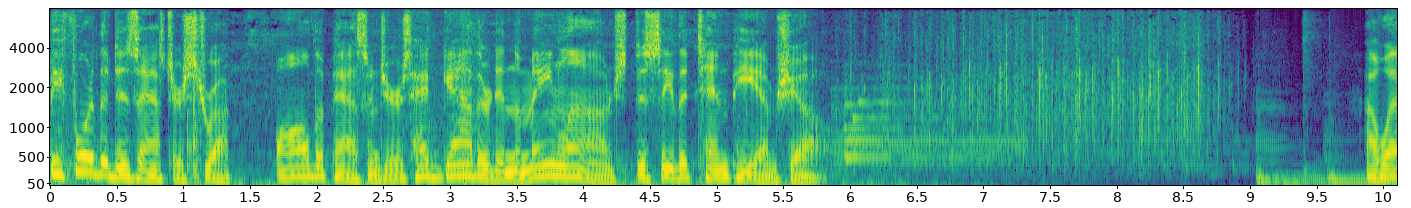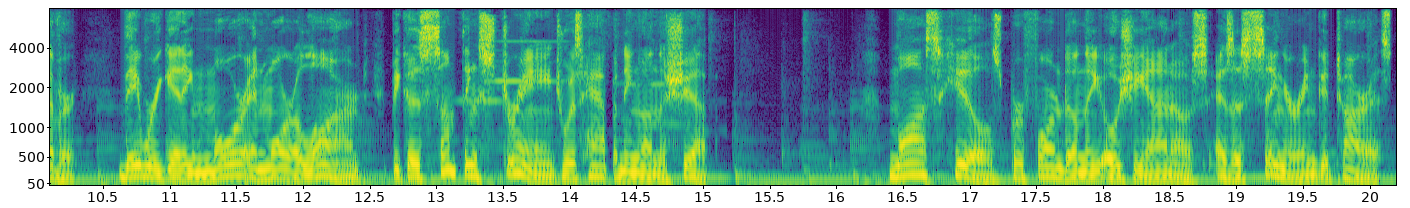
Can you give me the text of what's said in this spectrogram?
Before the disaster struck, all the passengers had gathered in the main lounge to see the 10 p.m. show. However, they were getting more and more alarmed because something strange was happening on the ship. Moss Hills performed on the Oceanos as a singer and guitarist.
